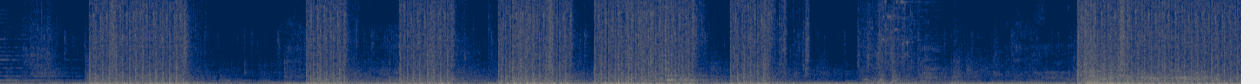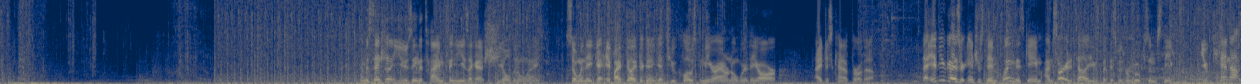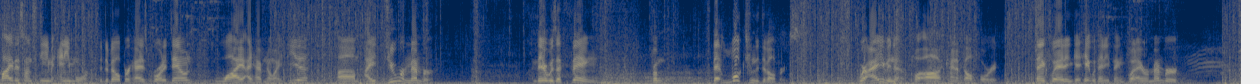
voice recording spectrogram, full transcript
Essentially using the time thingy as like a shield in a way. So when they get, if I feel like they're gonna get too close to me or I don't know where they are, I just kind of throw that up. Now, if you guys are interested in playing this game, I'm sorry to tell you, but this was removed from Steam. You cannot buy this on Steam anymore. The developer has brought it down. Why, I have no idea. Um, I do remember there was a thing from that looked from the developers where I even uh, kind of fell for it. Thankfully, I didn't get hit with anything, but I remember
